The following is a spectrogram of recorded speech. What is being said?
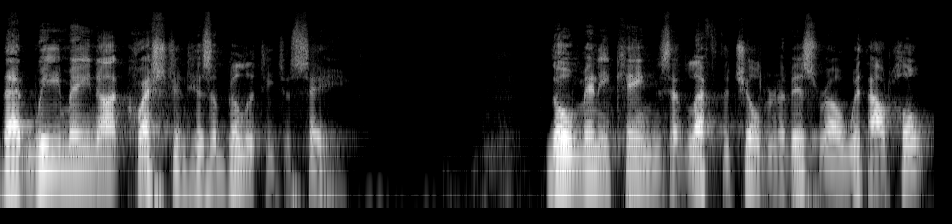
that we may not question his ability to save. Though many kings had left the children of Israel without hope,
